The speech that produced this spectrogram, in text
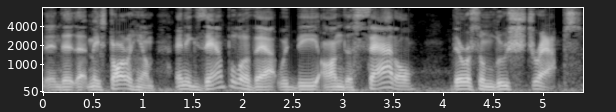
and that, that may startle him. An example of that would be on the saddle, there were some loose straps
